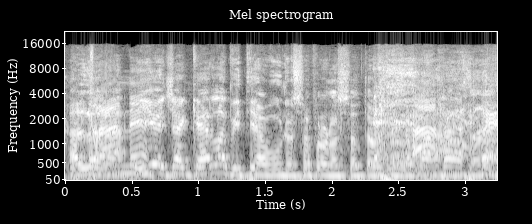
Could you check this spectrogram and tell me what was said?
Allora, Tranne- io e Giancarlo abitiamo uno sopra uno sotto stesso palazzo, da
